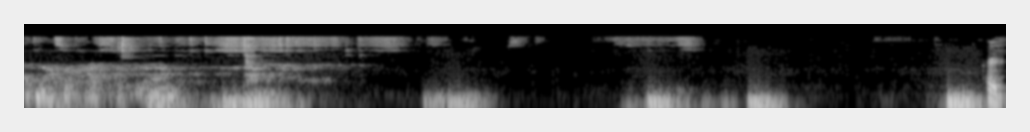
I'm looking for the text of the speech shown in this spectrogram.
I can also pass this around. Hey,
